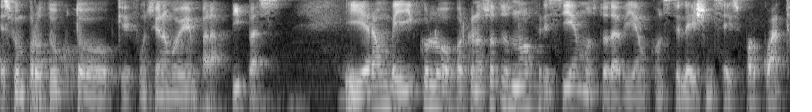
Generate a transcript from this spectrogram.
es un producto que funciona muy bien para pipas. Y era un vehículo, porque nosotros no ofrecíamos todavía un Constellation 6x4.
